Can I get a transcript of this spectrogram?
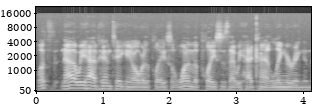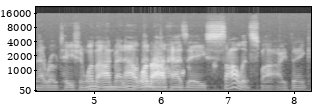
let's now that we have him taking over the place one of the places that we had kind of lingering in that rotation, one of the odd men out that now has a solid spot, I think.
